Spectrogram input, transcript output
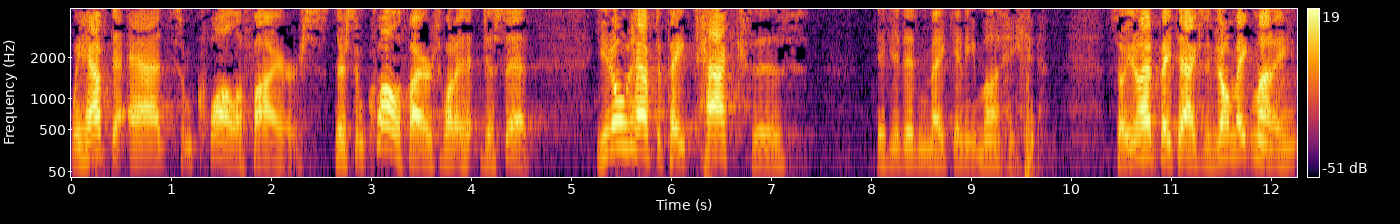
we have to add some qualifiers. There's some qualifiers to what I just said. You don't have to pay taxes if you didn't make any money. so you don't have to pay taxes. If you don't make money,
